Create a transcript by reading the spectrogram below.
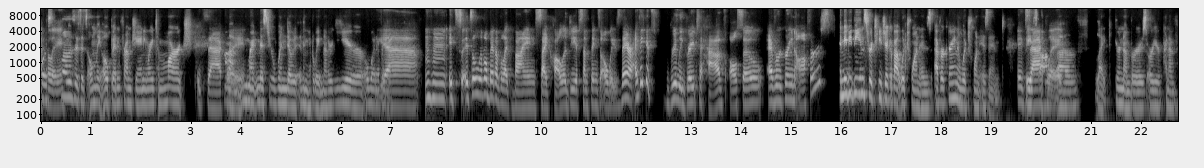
course closes, it's only open from January to March. Um, exactly. Um, you might miss your window and then you have to wait another year or whatever. Yeah. Mm-hmm. It's, it's a little bit of like buying psychology if something's always there. I think it's really great to have also evergreen offers. And maybe being strategic about which one is evergreen and which one isn't. Exactly. of like your numbers or your kind of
